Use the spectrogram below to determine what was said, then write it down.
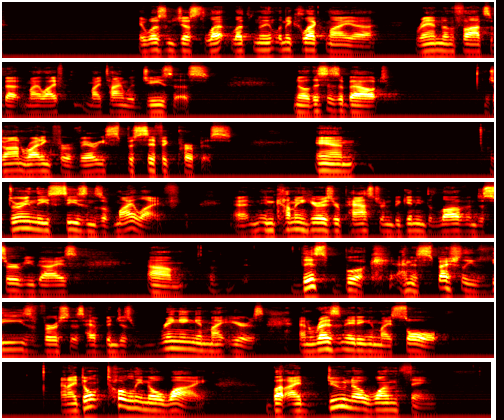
It wasn't just let, let, me, let me collect my uh, random thoughts about my life, my time with Jesus. No, this is about John writing for a very specific purpose. And during these seasons of my life, and in coming here as your pastor and beginning to love and to serve you guys, um, this book, and especially these verses, have been just ringing in my ears and resonating in my soul. And I don't totally know why, but I do know one thing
